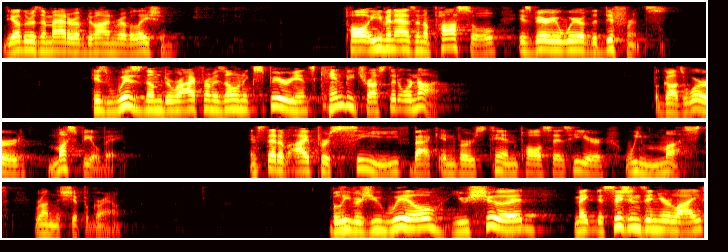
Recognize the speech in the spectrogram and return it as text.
the other is a matter of divine revelation. Paul, even as an apostle, is very aware of the difference. His wisdom, derived from his own experience, can be trusted or not. But God's word must be obeyed. Instead of I perceive, back in verse 10, Paul says here, we must run the ship aground. Believers, you will, you should make decisions in your life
